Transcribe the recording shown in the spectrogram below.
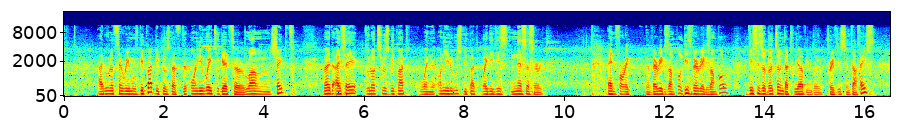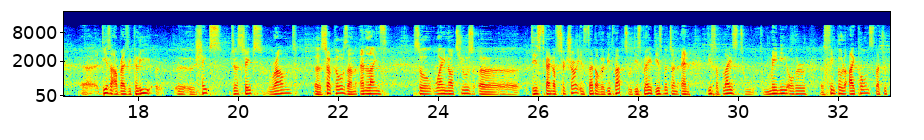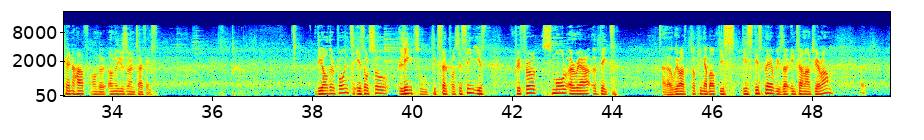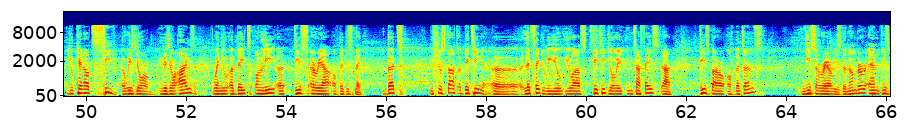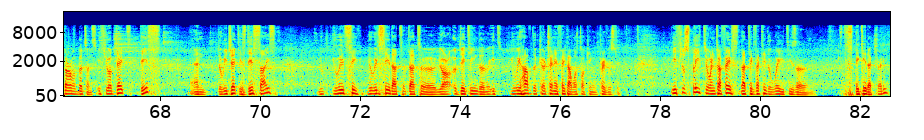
I do not say remove bitmap because that's the only way to get uh, round shaped. But I say do not use bitmap when only use bitmap when it is necessary. And for a, a very example, this very example, this is a button that we have in the previous interface. Uh, these are basically uh, uh shapes, just shapes, round uh, circles and, and lines. So why not use uh, this kind of structure instead of a bitmap to display this button? And this applies to, to many other uh, simple icons that you can have on a, on a user interface. The other point is also linked to pixel processing is prefer small area update. Uh, we are talking about this, this display with the internal GRAM. Uh, you cannot see uh, with, your, with your eyes when you update only uh, this area of the display. But if you start updating, uh, let's say you, you are splitted your interface, uh, this bar of buttons, this area is the number, and this bar of buttons. If you update this, and the widget is this size, you, you will see you will see that that uh, you are updating the it, you will have the curtain effect I was talking previously. if you split your interface, that's exactly the way it is uh, splitted actually.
